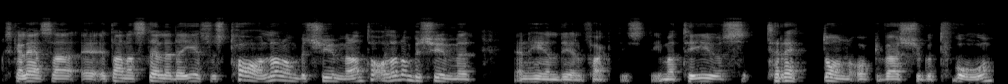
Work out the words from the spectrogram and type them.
Jag ska läsa eh, ett annat ställe där Jesus talar om bekymmer. Han talar om bekymmer en hel del faktiskt. I Matteus 13 och vers 22.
